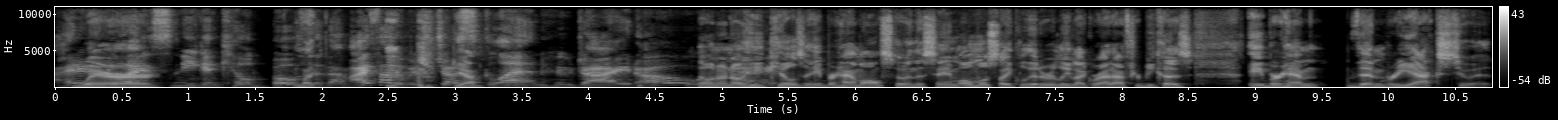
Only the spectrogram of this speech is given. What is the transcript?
I didn't where- realize Negan killed both like- of them. I thought it was just Yeah. Glenn who died. Oh, No, no, no. He kills Abraham also in the same, almost like literally like right after because Abraham then reacts to it.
